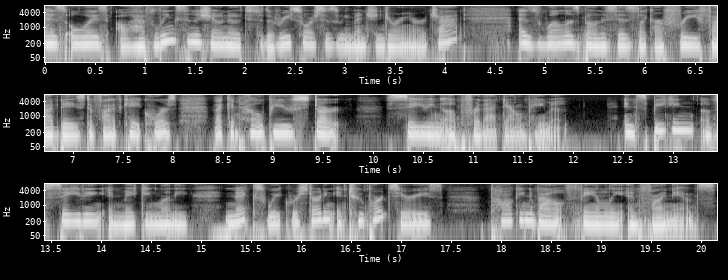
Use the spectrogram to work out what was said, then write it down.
As always, I'll have links in the show notes to the resources we mentioned during our chat, as well as bonuses like our free five days to 5K course that can help you start saving up for that down payment. And speaking of saving and making money, next week we're starting a two part series talking about family and finance.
